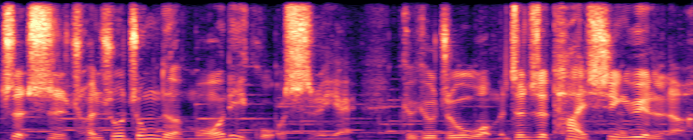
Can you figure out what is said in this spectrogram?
这是传说中的魔力果实耶！QQ 猪，我们真是太幸运了。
